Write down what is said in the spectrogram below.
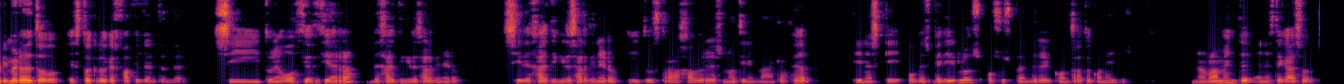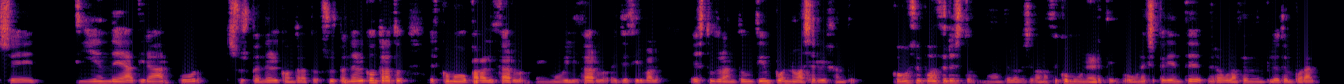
Primero de todo, esto creo que es fácil de entender. Si tu negocio cierra, deja de ingresar dinero. Si dejas de ingresar dinero y tus trabajadores no tienen nada que hacer, tienes que o despedirlos o suspender el contrato con ellos. Normalmente, en este caso, se tiende a tirar por suspender el contrato. Suspender el contrato es como paralizarlo, inmovilizarlo, es decir, vale, esto durante un tiempo no va a ser vigente. ¿Cómo se puede hacer esto? Mediante lo que se conoce como un ERTE o un expediente de regulación de empleo temporal.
